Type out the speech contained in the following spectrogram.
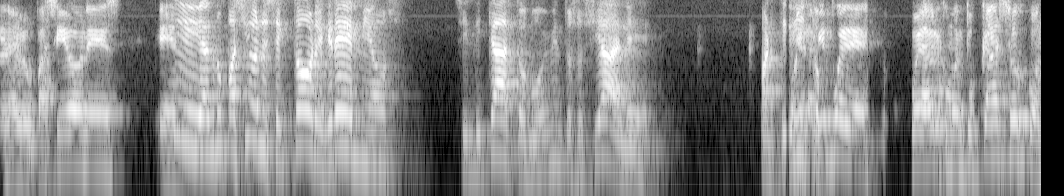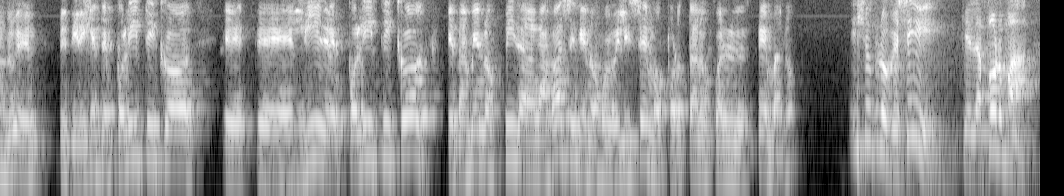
en agrupaciones. Sí, agrupaciones, sectores, gremios sindicatos, movimientos sociales, partiditos. también puede, puede haber, como en tu caso, con eh, dirigentes políticos, este, líderes políticos, que también nos pidan a las bases que nos movilicemos por tal o cual tema, ¿no? Y yo creo que sí, que la forma,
